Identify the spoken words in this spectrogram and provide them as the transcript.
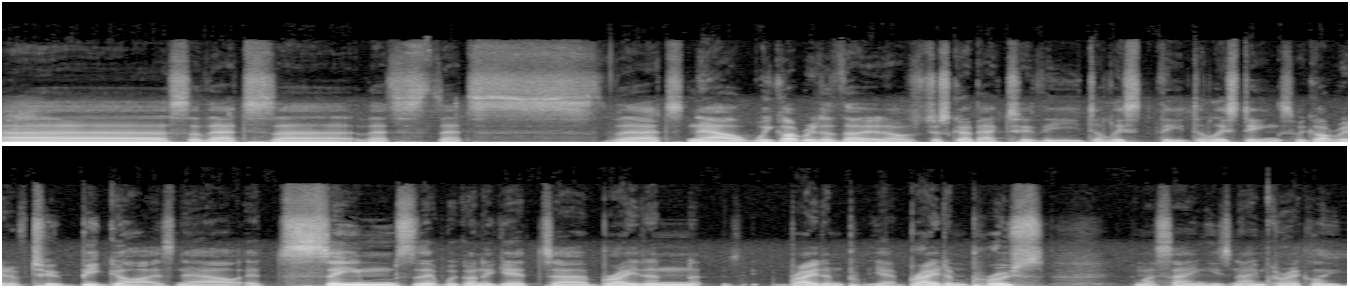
uh, so that's uh, that's that's that. Now we got rid of the. I'll just go back to the delist the delistings. We got rid of two big guys. Now it seems that we're going to get uh, Braydon, Braydon, yeah, Braydon Bruce. Am I saying his name correctly?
